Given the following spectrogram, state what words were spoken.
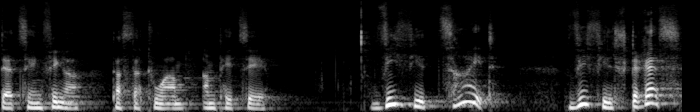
der Zehn-Finger-Tastatur am, am PC, wie viel Zeit, wie viel Stress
